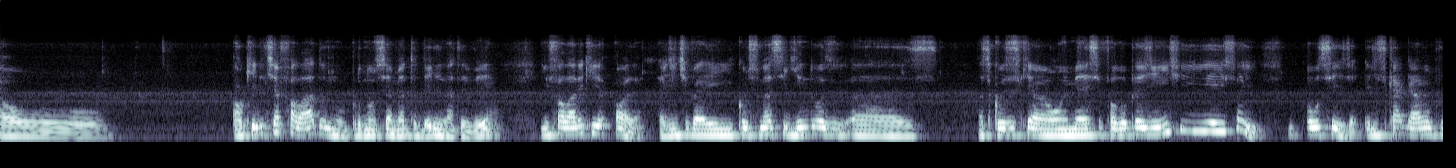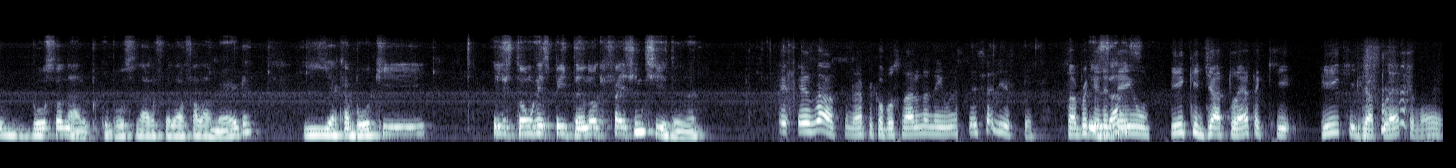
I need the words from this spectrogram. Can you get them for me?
Ao, ao que ele tinha falado no pronunciamento dele na TV. E falaram que, olha, a gente vai continuar seguindo as, as as coisas que a OMS falou pra gente e é isso aí. Ou seja, eles cagaram pro Bolsonaro, porque o Bolsonaro foi lá falar merda e acabou que eles estão respeitando o que faz sentido, né? Exato, né? Porque o Bolsonaro não é nenhum especialista. Só porque Exato. ele tem um pique de atleta que. Pique de atleta, né?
